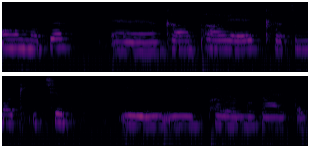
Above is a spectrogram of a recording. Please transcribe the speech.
olmadı. Kampanyaya katılmak için paramı verdim.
